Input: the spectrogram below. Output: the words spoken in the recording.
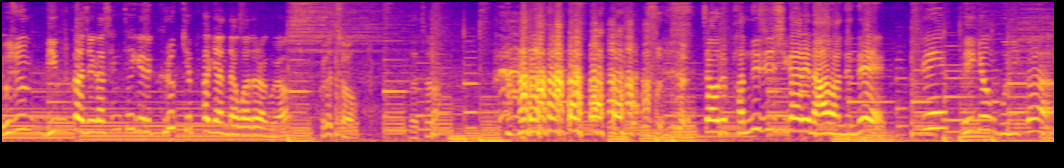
요즘 미국 가재가 생태계를 그렇게 파괴한다고 하더라고요. 그렇죠. 너처럼? 자 오늘 밤늦은 시간에 나와봤는데 꽤 배경 보니까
